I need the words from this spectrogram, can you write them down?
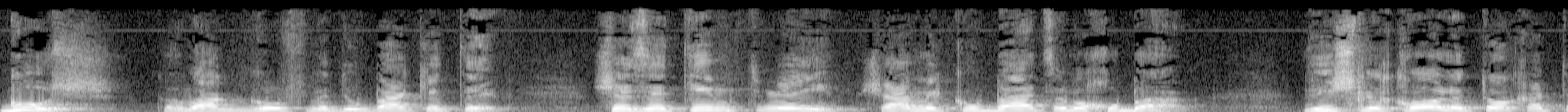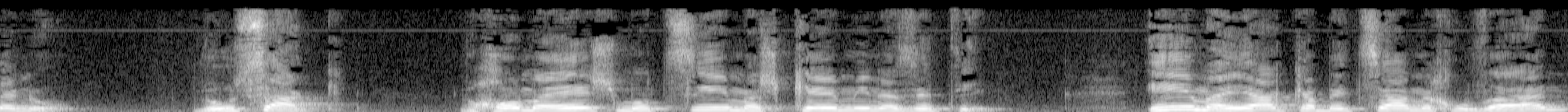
גוש, כלומר גוף מדובק היטב, שזיתים טמאים, שהיה מקובץ ומחובר, וישלחו לתוך התנור, והוסק, וחום האש מוציא משקה מן הזיתים. אם היה קבצה מכוון,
